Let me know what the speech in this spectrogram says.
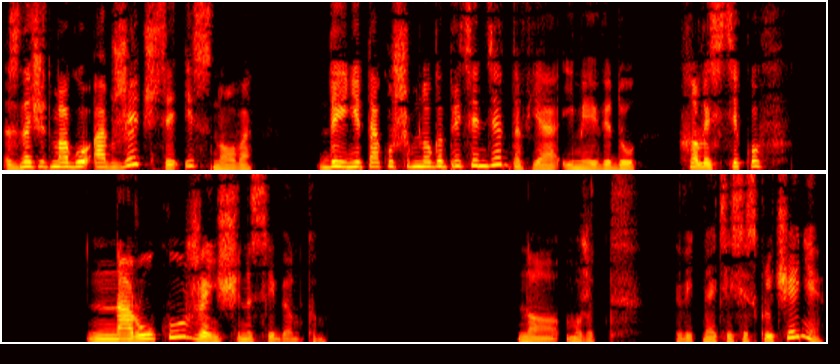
Значит, могу обжечься и снова. Да и не так уж и много претендентов, я имею в виду холостяков. На руку женщины с ребенком. Но, может, ведь найтись исключение?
